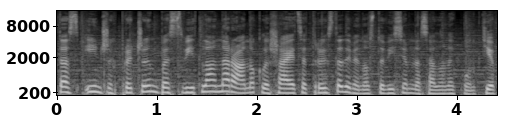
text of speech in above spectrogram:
та з інших причин без світла на ранок лишається 398 населених пунктів.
